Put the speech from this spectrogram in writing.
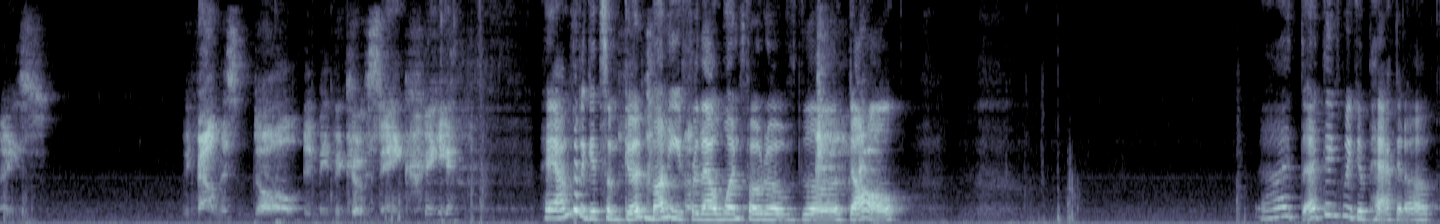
Nice. We found this doll. It made the ghost angry. Hey, I'm gonna get some good money for that one photo of the doll. I, I think we could pack it up.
